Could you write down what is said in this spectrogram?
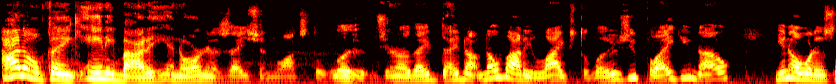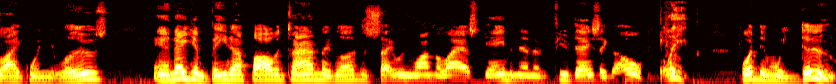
I don't think anybody in the organization wants to lose. You know, they they don't. Nobody likes to lose. You played, you know, you know what it's like when you lose, and they get beat up all the time. They'd love to say we won the last game, and then in a few days they go, "Oh, bleep, what did we do?"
